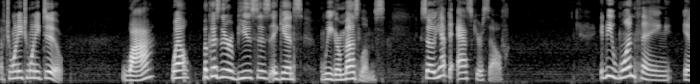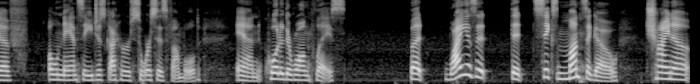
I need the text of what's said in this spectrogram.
of 2022. Why? Well, because there are abuses against Uyghur Muslims. So you have to ask yourself it'd be one thing if old Nancy just got her sources fumbled and quoted the wrong place. But why is it that six months ago, China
